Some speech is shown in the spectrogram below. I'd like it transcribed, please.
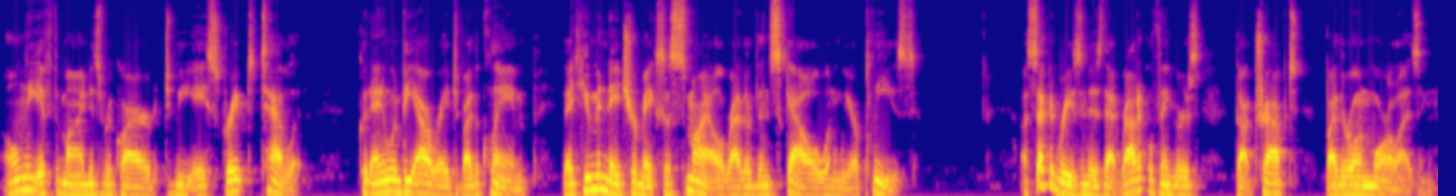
Only if the mind is required to be a scraped tablet could anyone be outraged by the claim that human nature makes us smile rather than scowl when we are pleased. A second reason is that radical thinkers got trapped by their own moralizing.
